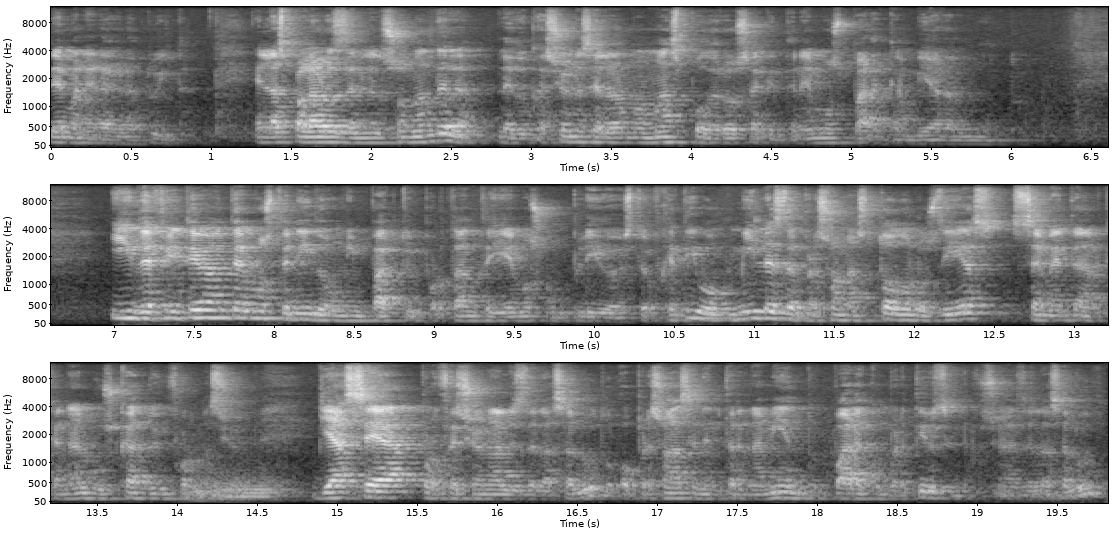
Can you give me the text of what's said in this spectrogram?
de manera gratuita. En las palabras de Nelson Mandela, la educación es el arma más poderosa que tenemos para cambiar al mundo. Y definitivamente hemos tenido un impacto importante y hemos cumplido este objetivo. Miles de personas todos los días se meten al canal buscando información, ya sea profesionales de la salud o personas en entrenamiento para convertirse en profesionales de la salud,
